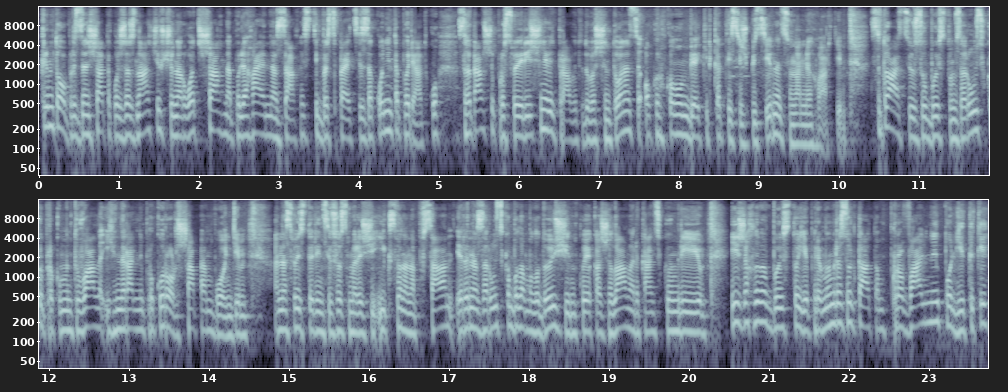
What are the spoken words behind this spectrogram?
Крім того, президент США також зазначив, що народ США наполягає на захисті, безпеці, законі та порядку, згадавши про своє рішення відправити до Вашингтона. Це округ Колумбія кілька тисяч бійців національної гвардії. Ситуацію з убивством Заруцької прокоментувала і генеральний прокурор США Пем Бонді. А на своїй сторінці в соцмережі X вона написала: Ірина Заруцька була молодою жінкою, яка жила американською мрією. Її жахливе вбивство є прямим результатом провальної політики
